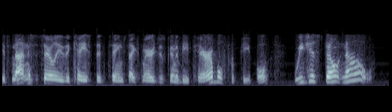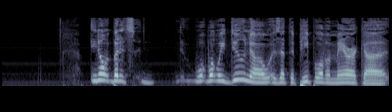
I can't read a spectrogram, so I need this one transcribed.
it's not necessarily the case that same-sex marriage is going to be terrible for people. We just don't know. You know, but it's what we do know is that the people of America,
